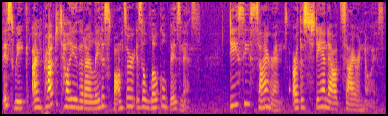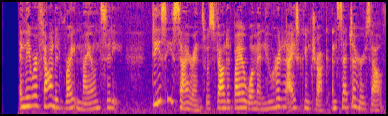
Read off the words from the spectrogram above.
This week, I'm proud to tell you that our latest sponsor is a local business. DC Sirens are the standout siren noise, and they were founded right in my own city. DC Sirens was founded by a woman who heard an ice cream truck and said to herself,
